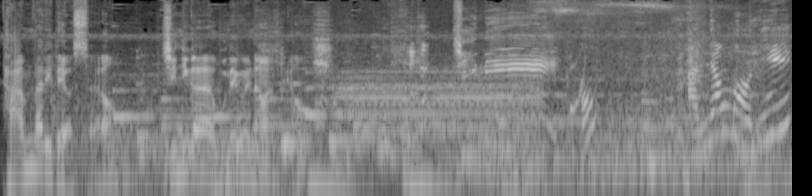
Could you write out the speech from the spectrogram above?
다음 날이 되었어요. 지니가 운행을 나왔네요. 지니! 안녕, 버니.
